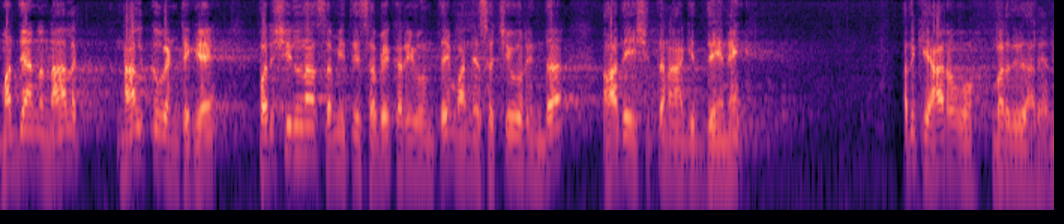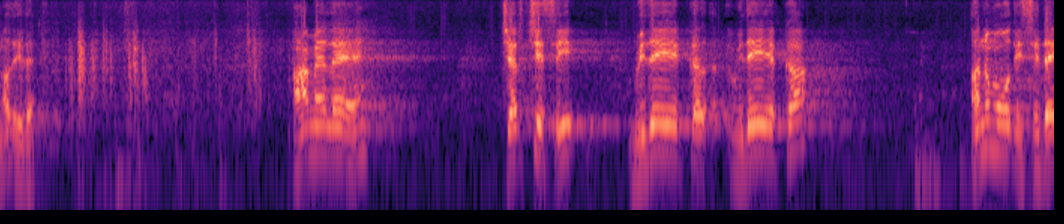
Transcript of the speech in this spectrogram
ಮಧ್ಯಾಹ್ನ ನಾಲ್ಕು ನಾಲ್ಕು ಗಂಟೆಗೆ ಪರಿಶೀಲನಾ ಸಮಿತಿ ಸಭೆ ಕರೆಯುವಂತೆ ಮಾನ್ಯ ಸಚಿವರಿಂದ ಆದೇಶಿತನಾಗಿದ್ದೇನೆ. ಅದಕ್ಕೆ ಯಾರು ಬರೆದಿದ್ದಾರೆ ಅನ್ನೋದು ಇದೆ. ಆಮೇಲೆ ಚರ್ಚಿಸಿ ವಿಧೇಯಕ ವಿಧೇಯಕ ಅನುಮೋದಿಸಿದೆ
